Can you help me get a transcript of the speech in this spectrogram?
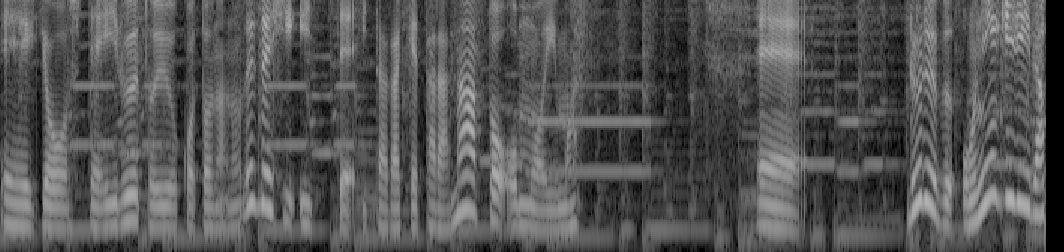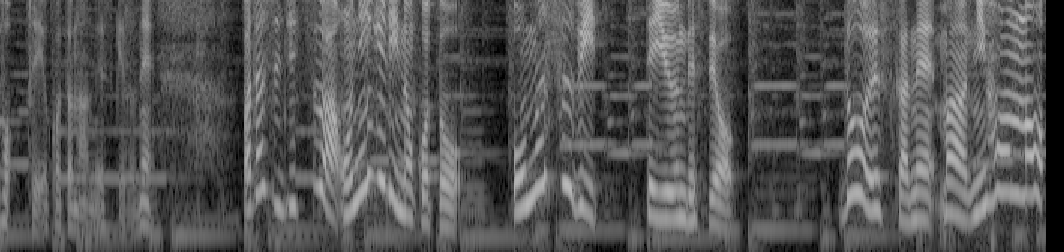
営業しているということなのでぜひ行っていただけたらなと思います。えー、ルルブおにぎりラボということなんですけどね私実はおにぎりのことおむすびって言うんですよどうですかね、まあ、日本の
